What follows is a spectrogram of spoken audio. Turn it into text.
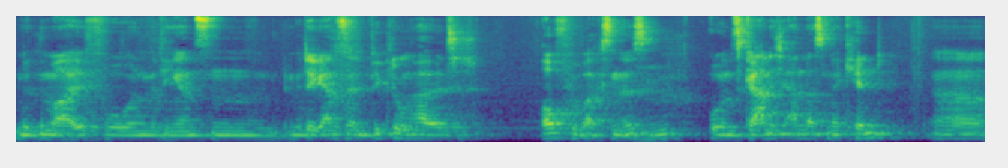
mit einem iPhone, mit, den ganzen, mit der ganzen Entwicklung halt aufgewachsen ist mhm. und es gar nicht anders mehr kennt. Äh,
